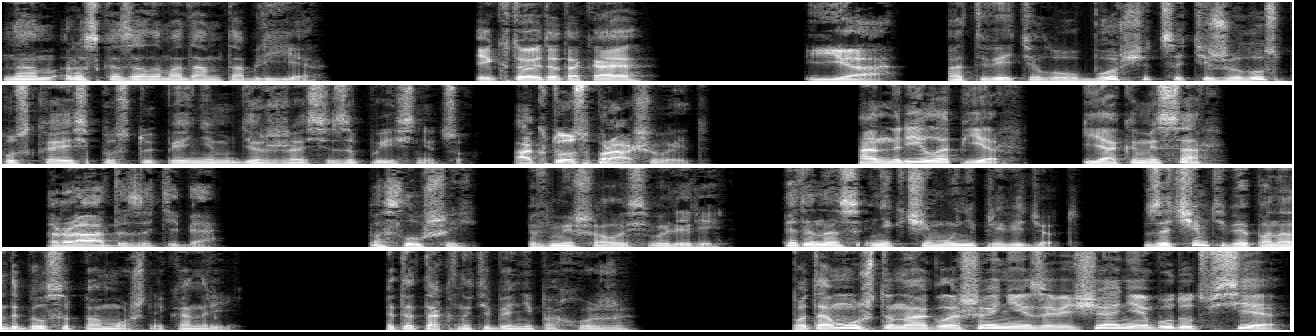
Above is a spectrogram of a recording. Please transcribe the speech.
«Нам рассказала мадам Таблиер». «И кто это такая?» «Я», — ответила уборщица, тяжело спускаясь по ступеням, держась за поясницу. «А кто спрашивает?» «Анри Лапьер. Я комиссар». «Рада за тебя». «Послушай», — вмешалась Валерий, — «это нас ни к чему не приведет. Зачем тебе понадобился помощник, Анри? Это так на тебя не похоже». «Потому что на оглашение завещания будут все», –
